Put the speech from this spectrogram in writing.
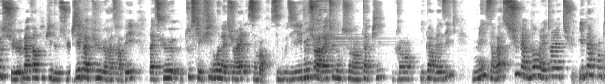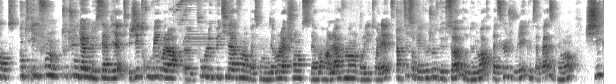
monsieur m'a fait un pipi dessus. J'ai pas pu le rattraper parce que tout ce qui est fibre naturelle, c'est mort, c'est bousillé. Je me suis rabattue donc sur un tapis vraiment hyper basique mais ça va super bien dans les toilettes, je suis hyper contente. Donc ils font toute une gamme de serviettes. J'ai trouvé, voilà, euh, pour le petit lavement, parce que nous avons la chance d'avoir un lavement dans les toilettes, parti sur quelque chose de sobre, de noir, parce que je voulais que ça fasse vraiment chic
